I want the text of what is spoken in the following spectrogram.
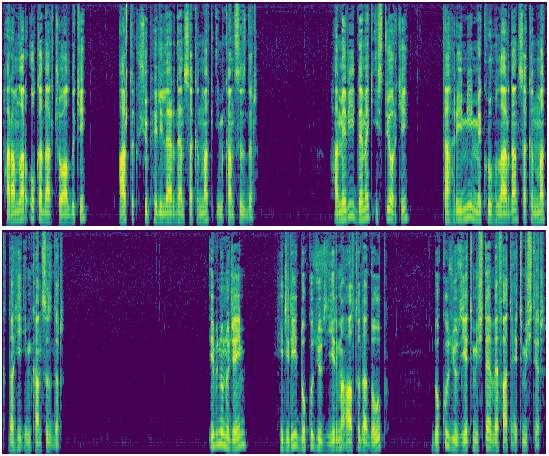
Haramlar o kadar çoğaldı ki, artık şüphelilerden sakınmak imkansızdır. Hamevi demek istiyor ki, tahrimi mekruhlardan sakınmak dahi imkansızdır. İbn-i Nuceym, Hicri 926'da doğup, 970'te vefat etmiştir.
